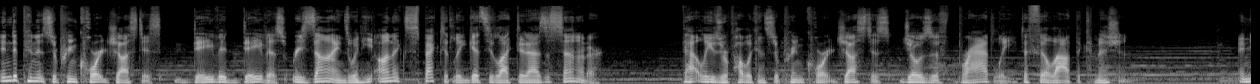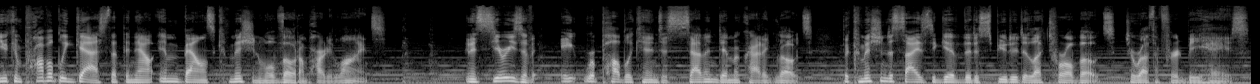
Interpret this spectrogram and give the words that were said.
Independent Supreme Court Justice David Davis resigns when he unexpectedly gets elected as a senator. That leaves Republican Supreme Court Justice Joseph Bradley to fill out the commission. And you can probably guess that the now imbalanced commission will vote on party lines. In a series of eight Republican to seven Democratic votes, the commission decides to give the disputed electoral votes to Rutherford B. Hayes.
